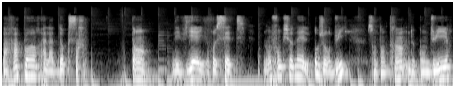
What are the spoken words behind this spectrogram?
par rapport à la doxa, tant les vieilles recettes non fonctionnelles aujourd'hui sont en train de conduire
